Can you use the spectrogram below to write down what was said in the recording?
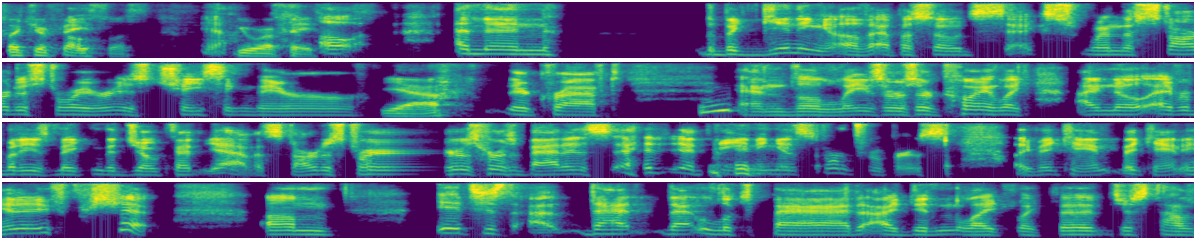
but you're faceless. yeah. You are faceless. Oh, and then the beginning of episode six, when the Star Destroyer is chasing their Yeah. their craft and the lasers are going like I know everybody's making the joke that yeah the star destroyers are as bad as at, at aiming as stormtroopers. Like they can't they can't hit it for shit. Um it's just uh, that that looks bad. I didn't like like the just how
